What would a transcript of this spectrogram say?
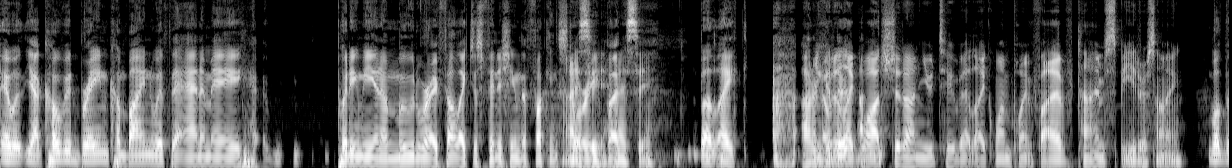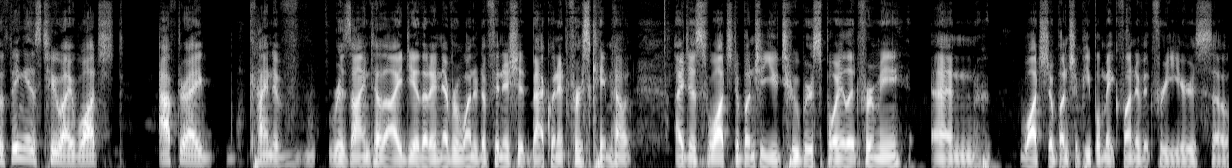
it was yeah, COVID brain combined with the anime putting me in a mood where I felt like just finishing the fucking I story. see. but I see. but like I don't You know. could have like watched it on YouTube at like 1.5 times speed or something. Well, the thing is, too, I watched after I kind of resigned to the idea that I never wanted to finish it back when it first came out. I just watched a bunch of YouTubers spoil it for me and watched a bunch of people make fun of it for years. So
